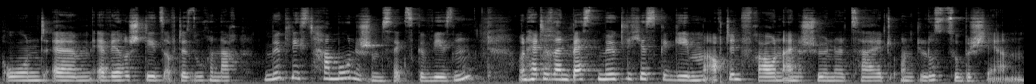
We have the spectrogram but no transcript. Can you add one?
und ähm, er wäre stets auf der Suche nach möglichst harmonischem Sex gewesen und hätte sein Bestmögliches gegeben, auch den Frauen eine schöne Zeit und Lust zu bescheren.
